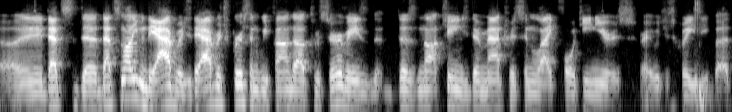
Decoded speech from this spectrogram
uh, that's the that's not even the average. The average person we found out through surveys does not change their mattress in like 14 years, right? Which is crazy. But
